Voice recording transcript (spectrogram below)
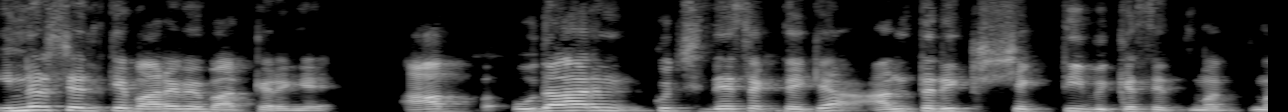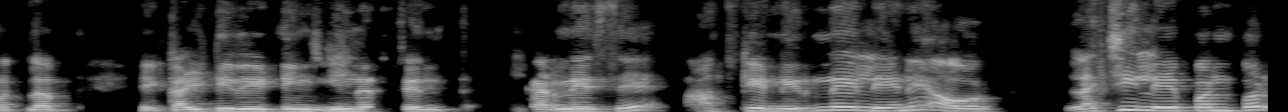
इनर स्ट्रेंथ के बारे में बात करेंगे। आप उदाहरण कुछ दे सकते हैं क्या? आंतरिक शक्ति विकसित मत, मतलब कल्टीवेटिंग इनर स्ट्रेंथ करने से आपके निर्णय लेने और लचीलेपन पर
